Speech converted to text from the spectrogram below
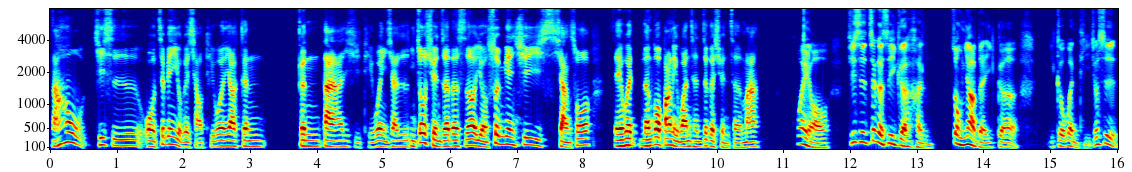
然后，其实我这边有个小提问要跟跟大家一起提问一下，就是你做选择的时候有顺便去想说谁会能够帮你完成这个选择吗？会哦，其实这个是一个很。重要的一个一个问题就是，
